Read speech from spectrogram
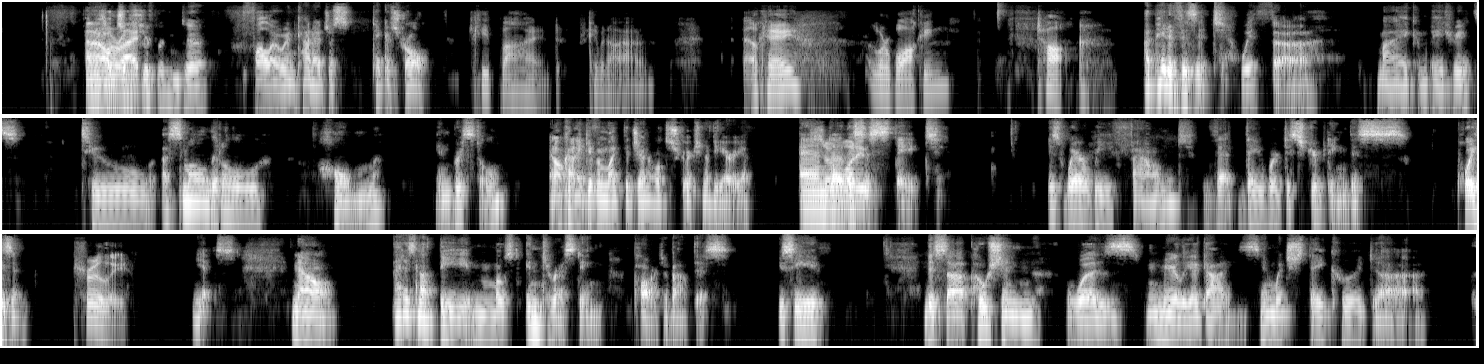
And It's I'll all right. gesture for him to follow and kind of just take a stroll. keep behind, keep an eye on him. Okay, we're walking. Talk. I paid a visit with uh, my compatriots to a small little home in Bristol, and I'll kind of give them like the general description of the area. And So uh, this is- estate is where we found that they were distributing this poison. Truly, Yes. Now, that is not the most interesting part about this. You see, this uh, potion was merely a guise in which they could uh,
